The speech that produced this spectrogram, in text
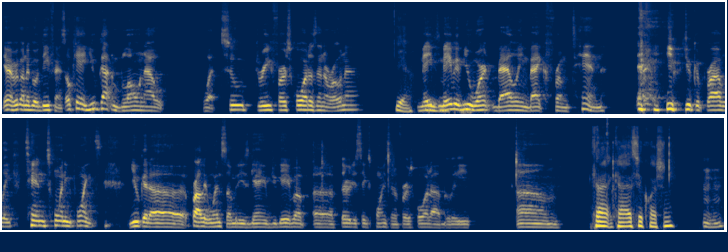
yeah, we're gonna go defense. Okay, you've gotten blown out what two, three first quarters in a row now. Yeah, Maybe easy. maybe if you weren't battling back from 10, you, you could probably 10, 20 points. You could uh probably win some of these games. You gave up uh 36 points in the first quarter, I believe. Um Can I can I ask you a question? mhm.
